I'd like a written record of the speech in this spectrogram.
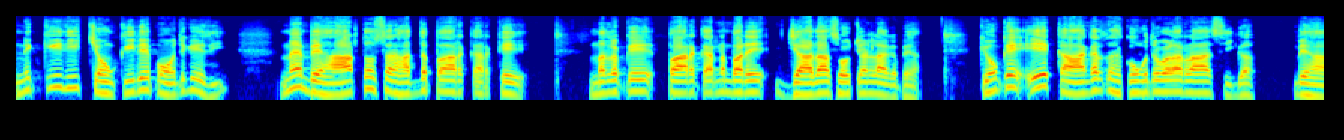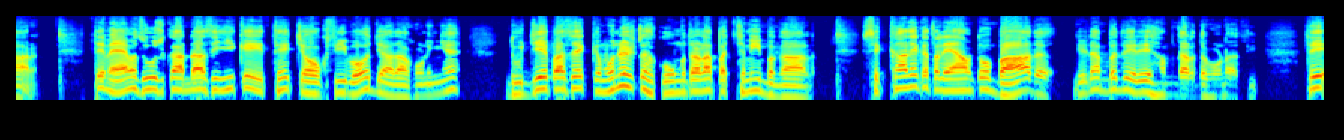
ਨਿੱਕੀ ਜੀ ਚੌਂਕੀ ਤੇ ਪਹੁੰਚ ਗਏ ਸੀ। ਮੈਂ ਬਿਹਾਰ ਤੋਂ ਸਰਹੱਦ ਪਾਰ ਕਰਕੇ ਮਤਲਬ ਕਿ ਪਾਰ ਕਰਨ ਬਾਰੇ ਜ਼ਿਆਦਾ ਸੋਚਣ ਲੱਗ ਪਿਆ, ਕਿਉਂਕਿ ਇਹ ਕਾਂਗਰਸ ਹਕੂਮਤ ਵਾਲਾ ਰਾਜ ਸੀਗਾ। ਬਿਹਾਰ। ਤੇ ਮੈਂ ਮਹਿਸੂਸ ਕਰਦਾ ਸੀ ਕਿ ਇੱਥੇ ਚੌਕਸੀ ਬਹੁਤ ਜ਼ਿਆਦਾ ਹੋਣੀ ਹੈ। ਦੂਜੇ ਪਾਸੇ ਕਮਿਊਨਿਸਟ ਹਕੂਮਤ ਵਾਲਾ ਪੱਛਮੀ ਬੰਗਾਲ, ਸਿੱਖਾਂ ਦੇ ਕਤਲੇਆਮ ਤੋਂ ਬਾਅਦ ਜਿਹੜਾ ਵਧੇਰੇ ਹਮਦਰਦ ਹੋਣਾ ਸੀ ਤੇ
